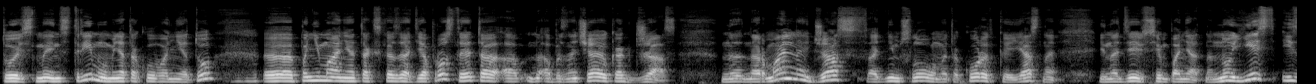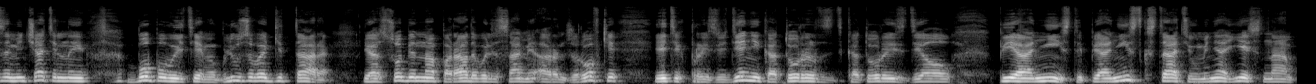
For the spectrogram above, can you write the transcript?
То есть мейнстрим, у меня такого нету э, понимания, так сказать. Я просто это обозначаю как джаз. Нормальный джаз, одним словом, это коротко и ясно, и надеюсь, всем понятно. Но есть и замечательные боповые темы, блюзовая гитара. И особенно порадовали сами аранжировки этих произведений, которые, которые сделал пианист. И пианист, кстати, у меня есть на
